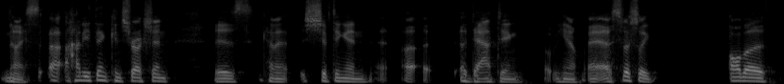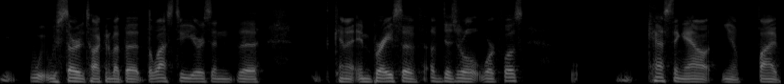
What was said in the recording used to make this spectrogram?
Nice. Uh, how do you think construction is kind of shifting and uh, uh, adapting? You know, especially all the we started talking about the the last two years and the kind of embrace of of digital workflows. Casting out, you know, five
